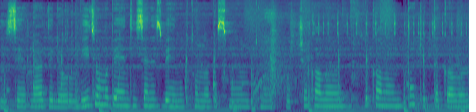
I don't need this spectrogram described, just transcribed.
İyi seyirler diliyorum. Videomu beğendiyseniz beğeni butonuna basmayı unutmayın. Hoşça kalın. Mutlu kalın. Takipte kalın.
